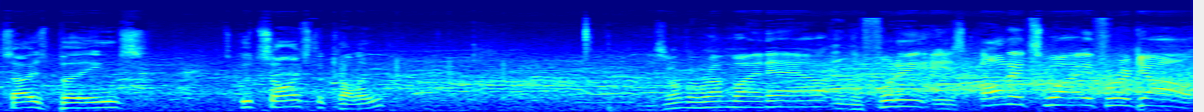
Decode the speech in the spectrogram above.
So So's Beams. It's good signs for Collingwood. He's on the runway now, and the footy is on its way for a goal.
